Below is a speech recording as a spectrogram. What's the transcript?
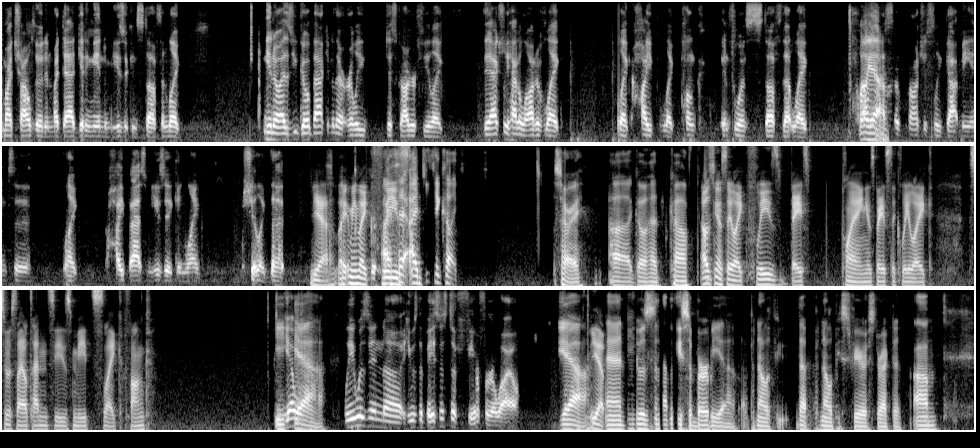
my childhood and my dad getting me into music and stuff, and like you know, as you go back into their early discography, like they actually had a lot of like like hype, like punk influenced stuff that like Oh, yeah. subconsciously got me into like hype ass music and like shit like that. Yeah, like I mean, like I, Flea's. th- I do think like. Sorry, uh, go ahead, Kyle. I was gonna say like Flea's bass playing is basically like suicidal tendencies meets like funk. Yeah, well- yeah. Lee was in uh he was the bassist of Fear for a while. Yeah. Yep. And he was in that movie Suburbia, that Penelope that Penelope Spheeris directed. Um,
